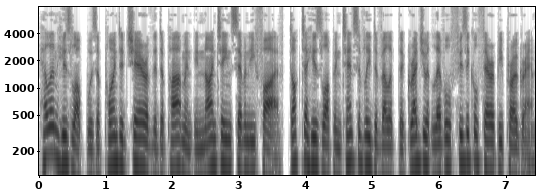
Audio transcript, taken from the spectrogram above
Helen Hislop was appointed chair of the department in 1975. Dr. Hislop intensively developed the graduate level physical therapy program.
